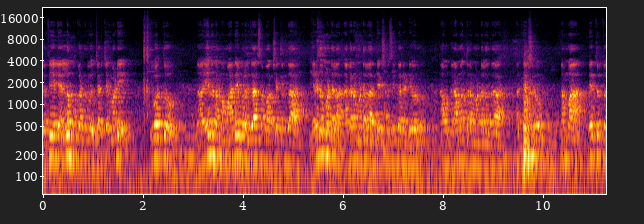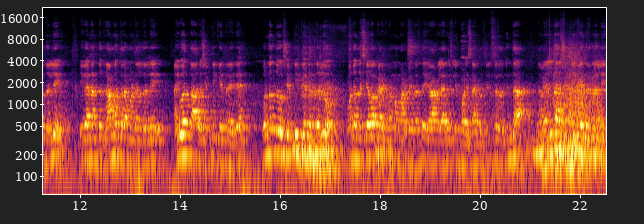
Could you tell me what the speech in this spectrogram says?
ಜೊತೆಯಲ್ಲಿ ಎಲ್ಲ ಮುಖಂಡರುಗಳು ಚರ್ಚೆ ಮಾಡಿ ಇವತ್ತು ಏನು ನಮ್ಮ ಮಾದೇಪುರ ವಿಧಾನಸಭಾ ಕ್ಷೇತ್ರದ ಎರಡು ಮಂಡಲ, ನಗರ ಮಂಡಲ ಅಧ್ಯಕ್ಷರು ಸಿದ್ದಾರೆಡ್ಡಿ ಅವರು, ನಾವು ಗ್ರಾಮಾಂತರ ಮಂಡಲದ ಅಧ್ಯಕ್ಷರು. ನಮ್ಮ ನೇತೃತ್ವದಲ್ಲಿ ಈಗ ನಂದು ಗ್ರಾಮಾಂತರ ಮಂಡಲದಲ್ಲಿ ಐವತ್ತಾರು ಶಕ್ತಿ ಕೇಂದ್ರ ಇದೆ. ಒಂದೊಂದು ಶಕ್ತಿ ಕೇಂದ್ರದಲ್ಲೂ ಒಂದೊಂದು ಸೇವಾ ಕಾರ್ಯಕ್ರಮ ಮಾಡಬೇಕಂತ ಈಗಾಗಲೇ ಅರವಿಂದ್ ಲಿಂಬಾಳಿ ಸಾಹೇಬರು ತಿಳಿಸಿರೋದ್ರಿಂದ ನಾವೆಲ್ಲ ಶಕ್ತಿ ಕೇಂದ್ರಗಳಲ್ಲಿ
